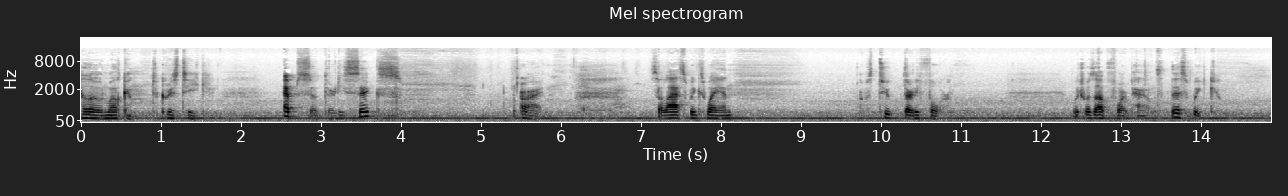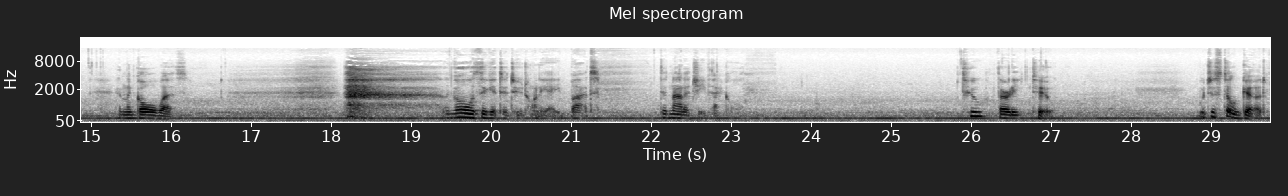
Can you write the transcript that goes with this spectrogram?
Hello and welcome to Chris Christique, episode 36. Alright, so last week's weigh in was 234, which was up 4 pounds this week. And the goal was. The goal was to get to 228, but did not achieve that goal. 232, which is still good,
